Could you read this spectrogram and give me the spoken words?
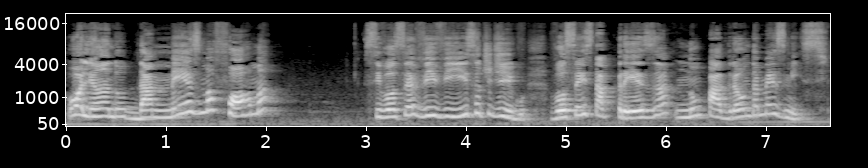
olhando da mesma forma. Se você vive isso, eu te digo, você está presa num padrão da mesmice.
